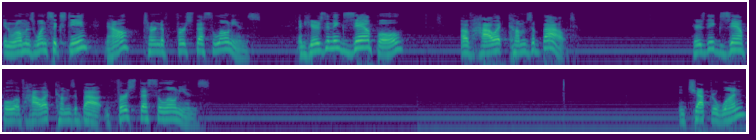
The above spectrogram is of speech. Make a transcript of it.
in Romans 1.16. Now, turn to 1 Thessalonians. And here's an example of how it comes about. Here's the example of how it comes about in 1 Thessalonians. In chapter 1,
